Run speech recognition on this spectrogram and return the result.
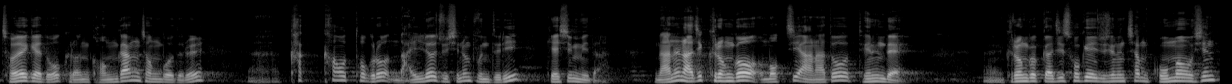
저에게도 그런 건강 정보들을 카카오톡으로 날려주시는 분들이 계십니다. 나는 아직 그런 거 먹지 않아도 되는데 그런 것까지 소개해 주시는 참 고마우신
